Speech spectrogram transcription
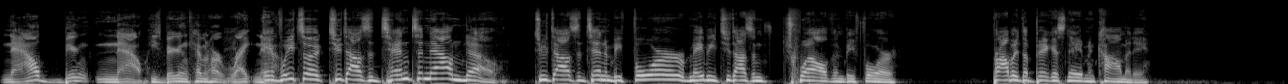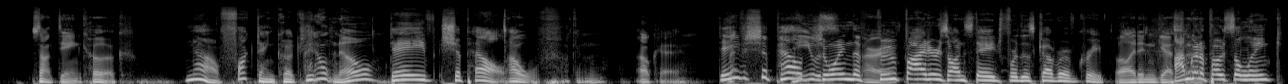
now. Big now. He's bigger than Kevin Hart right now. If we took 2010 to now, no. 2010 and before, maybe 2012 and before. Probably the biggest name in comedy. It's not Dane Cook. No, fuck Dane Cook. I don't know. Dave Chappelle. Oh, fucking okay. Dave Chappelle was- joined the Foo right. Fighters on stage for this cover of Creep. Well, I didn't guess. I'm going to post a link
